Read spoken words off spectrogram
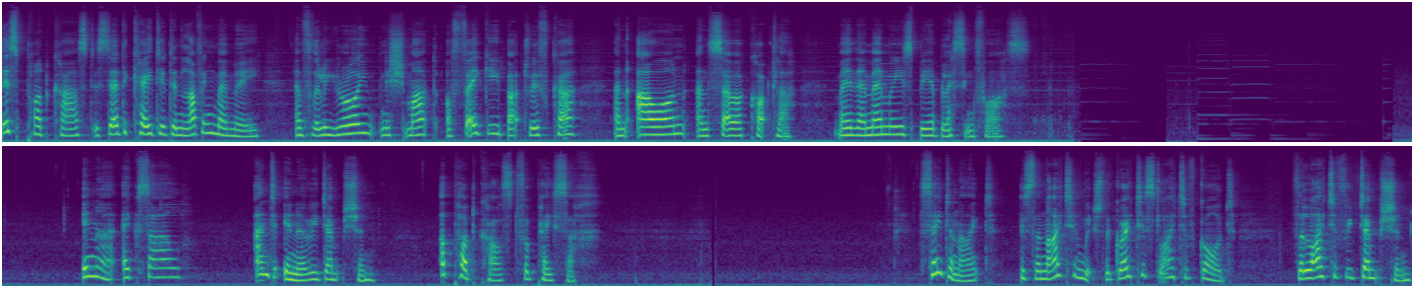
This podcast is dedicated in loving memory and for the Leilui Nishmat of Fegi Bat Rivka and Aaron and Sarah Kotler. May their memories be a blessing for us. Inner Exile and Inner Redemption, a podcast for Pesach. Seder night is the night in which the greatest light of God, the light of redemption,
